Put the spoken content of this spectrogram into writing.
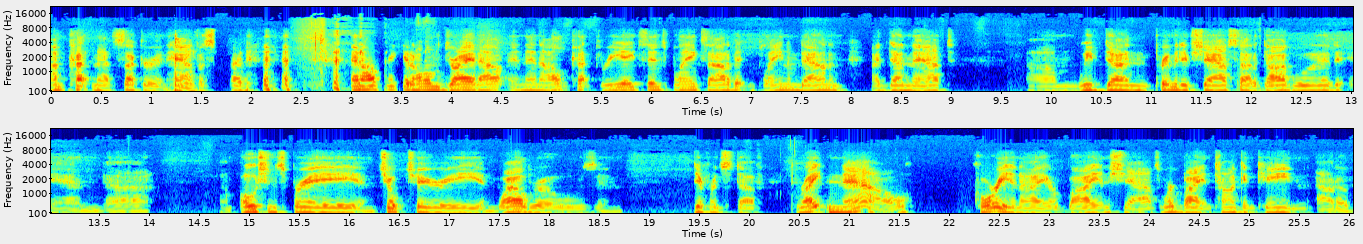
I'm cutting that sucker in half a stud, and I'll take it home, dry it out, and then I'll cut three eighths inch blanks out of it and plane them down. And I've done that. Um, we've done primitive shafts out of dogwood and uh, um, ocean spray and choke cherry and wild rose and different stuff. Right now, Corey and I are buying shafts. We're buying Tonkin cane out of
